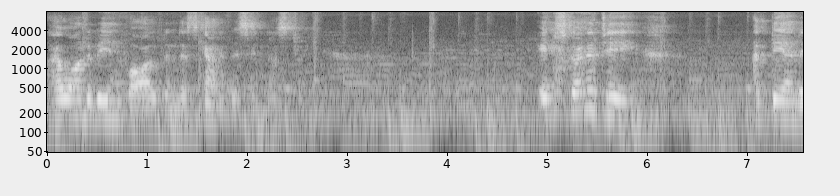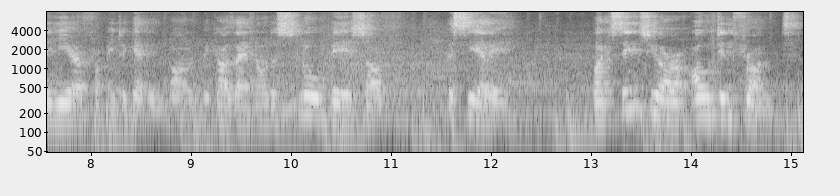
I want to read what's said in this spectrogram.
I want to be involved in this cannabis industry. It's going to take a day and a year for me to get involved because I know the slow pace of the CLA. But since you're out in front,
